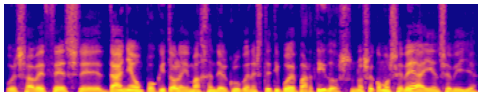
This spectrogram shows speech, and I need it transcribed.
pues a veces eh, daña un poquito la imagen del club en este tipo de partidos. No sé cómo se ve ahí en Sevilla.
